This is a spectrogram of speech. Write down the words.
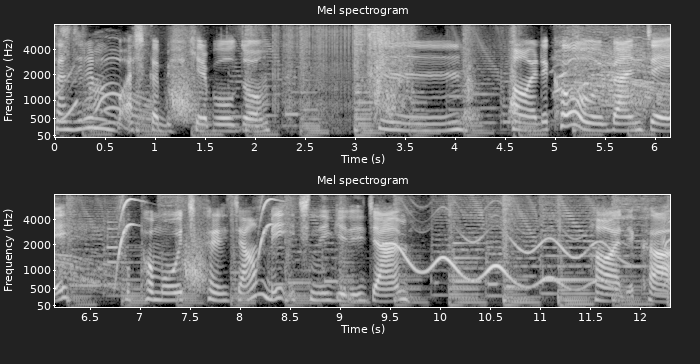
Sanırım başka bir fikir buldum. Hmm, harika olur bence. Bu pamuğu çıkaracağım ve içine gireceğim. Harika.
